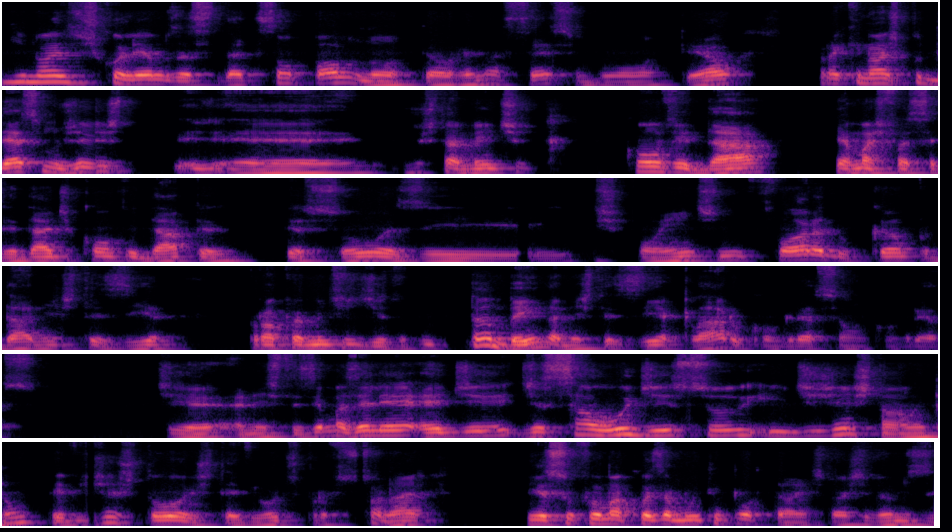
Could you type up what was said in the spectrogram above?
E nós escolhemos a cidade de São Paulo, no Hotel Renascença, um bom hotel, para que nós pudéssemos eh, justamente convidar, ter mais facilidade de convidar pessoas e expoentes fora do campo da anestesia propriamente dita. Também da anestesia, claro, o congresso é um congresso de anestesia, mas ele é de, de saúde isso e de gestão. Então, teve gestores, teve outros profissionais. Isso foi uma coisa muito importante. Nós tivemos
